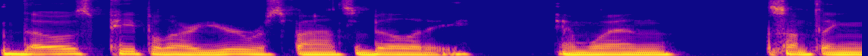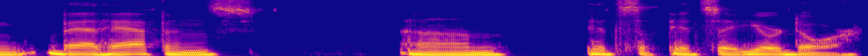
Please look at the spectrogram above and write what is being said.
Those people are your responsibility, and when something bad happens, um, it's it's at your door,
